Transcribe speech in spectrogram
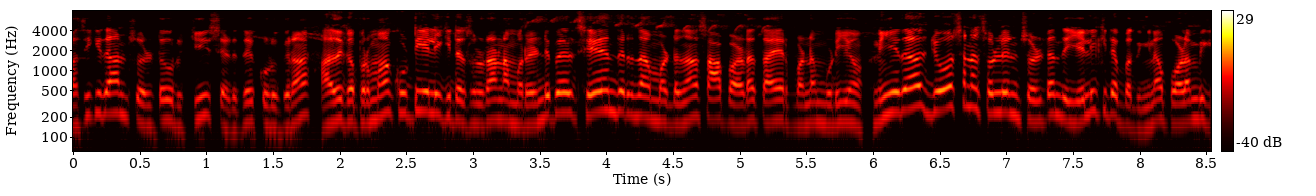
பசிக்குதான்னு சொல்லிட்டு ஒரு சீஸ் எடுத்து கொடுக்குறான். அதுக்கப்புறமா குட்டியலி கிட்ட சொல்றான் நம்ம ரெண்டு பேரும் சேர்ந்து இருந்தா மட்டும்தான் சாப்பாடை தயார் பண்ண முடியும். நீ ஏதாவது யோசனை சொல்லுன்னு சொல்லிட்டு அந்த எலிக்கிட்ட பாத்தீங்கன்னா புலம்பிக்க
